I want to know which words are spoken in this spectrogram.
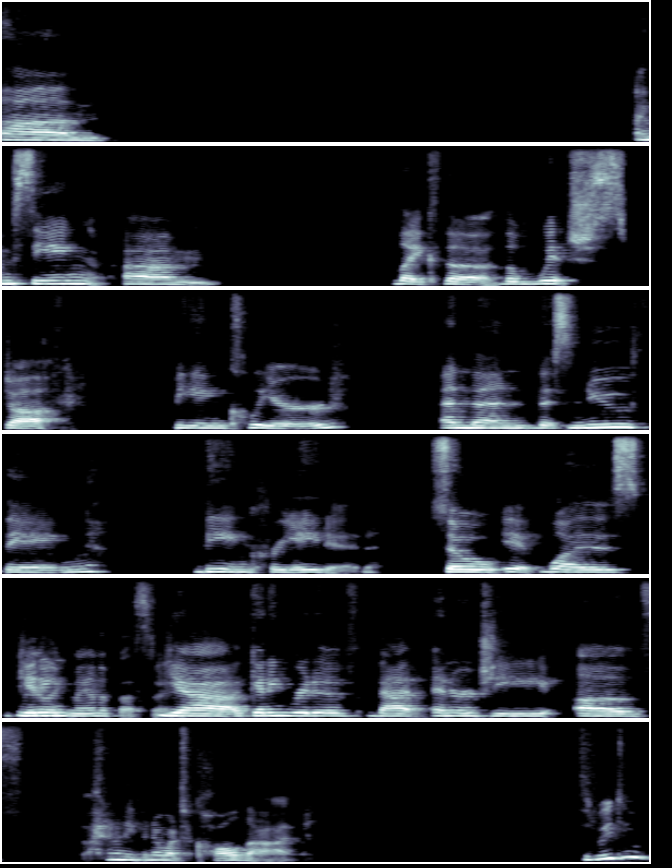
um I'm seeing um like the the witch stuff being cleared and then this new thing being created. So it was Getting like manifesting. yeah, getting rid of that energy of I don't even know what to call that. Did we do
